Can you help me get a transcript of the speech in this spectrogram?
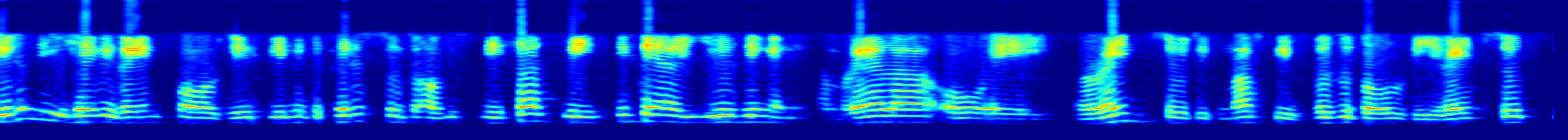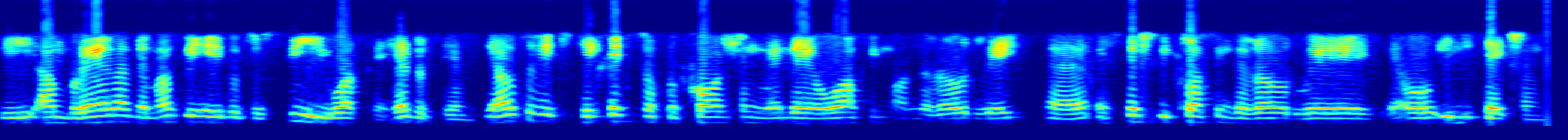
During the heavy rainfalls, you, you mean the pedestrians obviously, firstly, if they are using an umbrella or a rain suit, it must be visible, the rain suit. The umbrella, they must be able to see what's ahead of them. They also need to take extra precaution when they are walking on the roadway, uh, especially crossing the roadway or intersections.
